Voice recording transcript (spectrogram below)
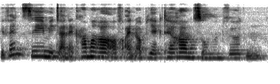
wie wenn Sie mit einer Kamera auf ein Objekt heranzoomen würden.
